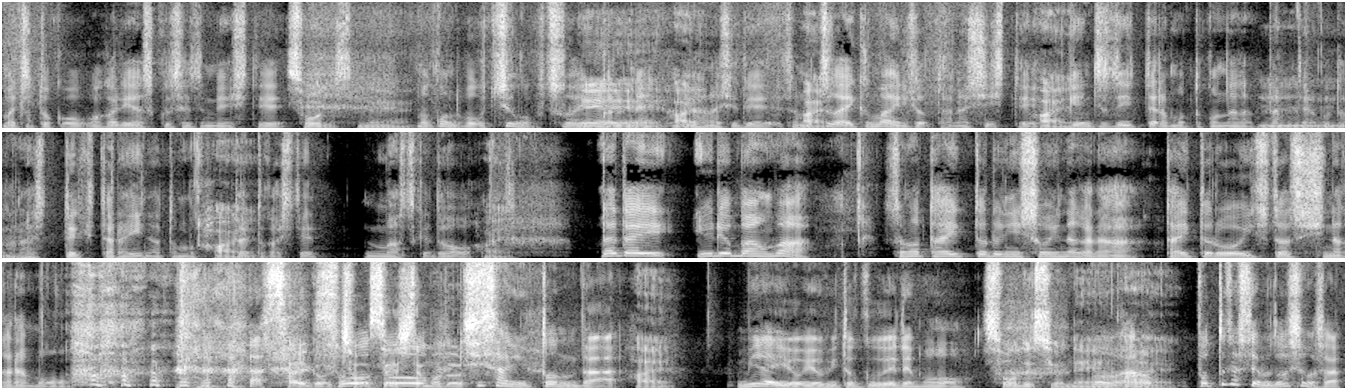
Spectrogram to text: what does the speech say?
まあ、ちょっとこう分かりやすく説明して、そうですね。まあ、今度僕中国ツアー行くからね、ええはいいう話でそのはいツアー行く前にちょっと話して、はい現実行ったらもっとこんなだったみたいなことを話できたらいいなと思ったりとかしてますけど、はい。だいたい有料版はそのタイトルに沿いながらタイトルを逸脱しながらも 最後調整して戻る。示唆に富んだはい。未来を読み解く上でも、そうですよね。うんあのはい。ポッドキャストでもどうしてもさ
